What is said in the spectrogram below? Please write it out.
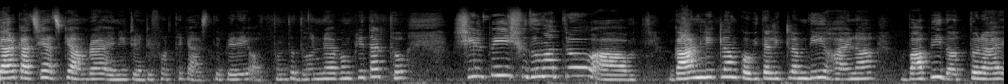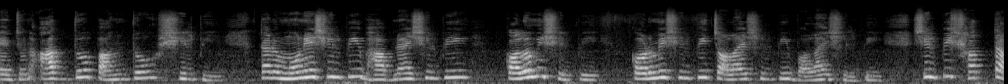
যার কাছে আজকে আমরা এনি টোয়েন্টি ফোর থেকে আসতে পেরে অত্যন্ত ধন্য এবং কৃতার্থ। শিল্পী শুধুমাত্র গান লিখলাম, কবিতা লিখলাম দিয়ে হয় না। বাপি দত্ত রায় একজন আদ্য পান্ত শিল্পী। তার মনে শিল্পী, ভাবনায় শিল্পী, কলমে শিল্পী, কর্মে শিল্পী, চলায় শিল্পী, বলায় শিল্পী। শিল্পীর সত্তা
